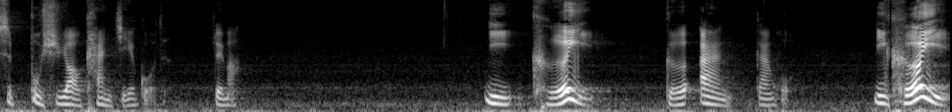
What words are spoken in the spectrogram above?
是不需要看结果的，对吗？你可以隔岸观火，你可以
